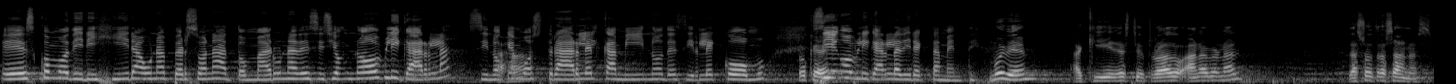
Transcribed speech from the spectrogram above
Es como dirigir a una persona a tomar una decisión, no obligarla, sino que mostrarle el camino, decirle cómo, sin obligarla directamente. Muy bien. Aquí de este otro lado, Ana Bernal. Las otras Anas.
